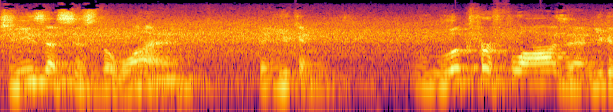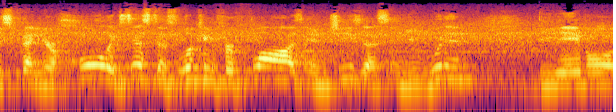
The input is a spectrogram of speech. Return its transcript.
Jesus is the one that you can look for flaws in. You could spend your whole existence looking for flaws in Jesus and you wouldn't be able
